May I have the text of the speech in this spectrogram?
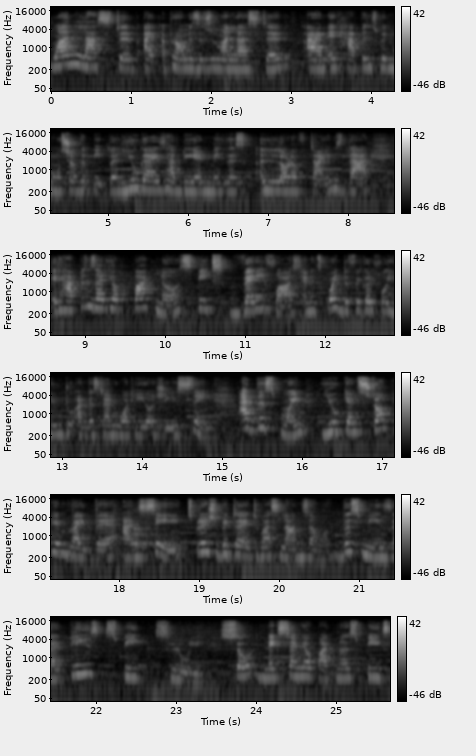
one last tip I, I, promise this is one last tip and it happens with most of the people. You guys have DM'd me this a lot of times that it happens that your partner speaks very fast and it's quite difficult for you to understand what he or she is saying. At this point you can stop him right there and say sprich bitte etwas langsamer. This means that please speak slowly. So next time your partner speaks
